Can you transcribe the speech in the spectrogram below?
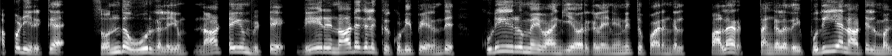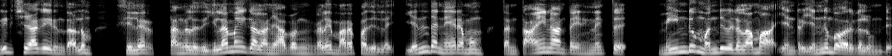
அப்படி இருக்க சொந்த ஊர்களையும் நாட்டையும் விட்டு வேறு நாடுகளுக்கு குடிபெயர்ந்து குடியுரிமை வாங்கியவர்களை நினைத்து பாருங்கள். பலர் தங்களது புதிய நாட்டில் மகிழ்ச்சியாக இருந்தாலும் சிலர் தங்களது இளமை கால ஞாபகங்களை மறப்பதில்லை. எந்த நேரமும் தன் தாய்நாட்டை நினைத்து மீண்டும் வந்துவிடலாமா என்று எண்ணுபவர்கள் உண்டு.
